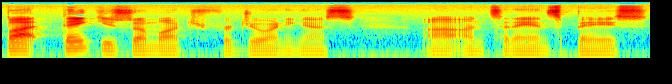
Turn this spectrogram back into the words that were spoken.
but thank you so much for joining us uh, on Today in Space.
